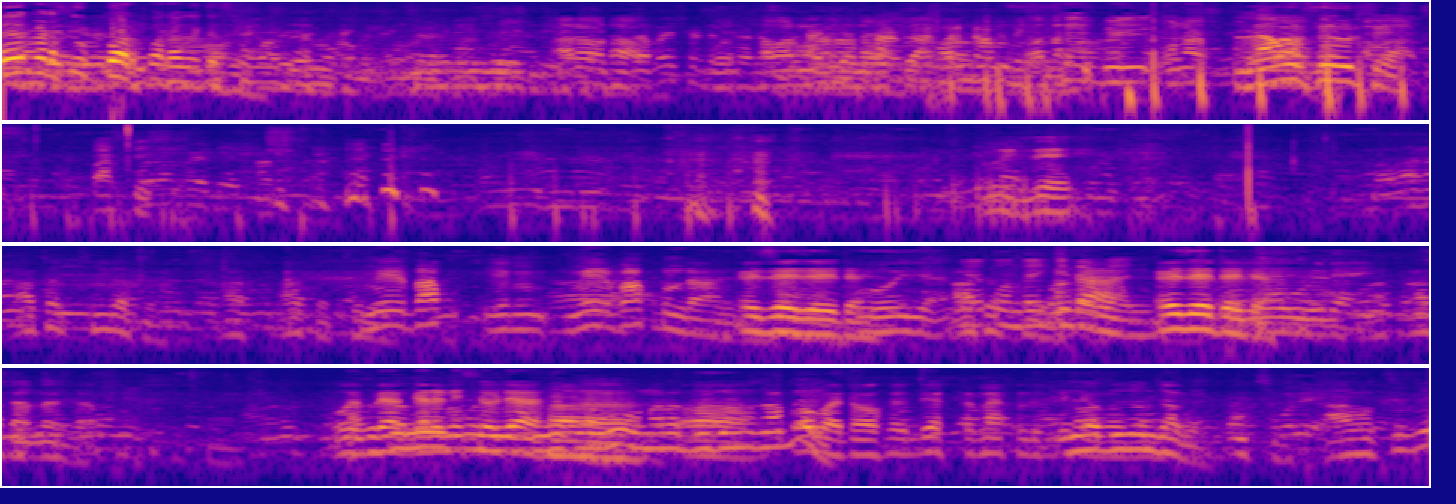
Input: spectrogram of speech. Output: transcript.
এর বেটা চুপ কর কথা কইতাছে। না উঠছে উঠছে আচ্ছা ঠিক আছে। আচ্ছা মেয়ের বাপ মেয়ের বাপ কোনটা? এই যে এই যে এটা এই যে এটা এটা ওই গাড়ি নিছে ওটা ওনারা দুজনে যাবে? ও ভাই তো ওকে দিয়ে একটা না খুলে দিলে ওনারা দুজন যাবে। আচ্ছা আর হচ্ছে যে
